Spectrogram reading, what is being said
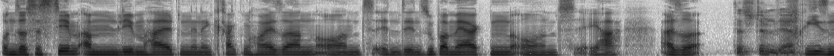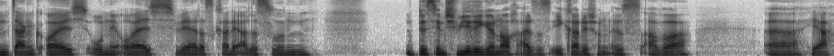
unser System am Leben halten in den Krankenhäusern und in den Supermärkten. Und ja, also Das stimmt, ja. Friesen, dank euch. Ohne euch wäre das gerade alles so ein, ein bisschen schwieriger noch, als es eh gerade schon ist. Aber äh, ja,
